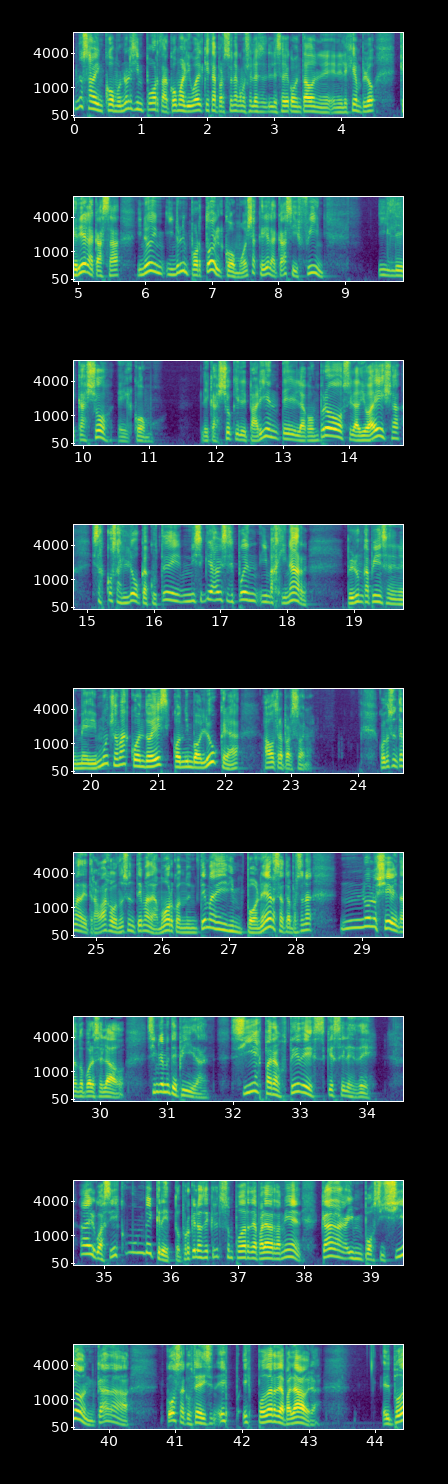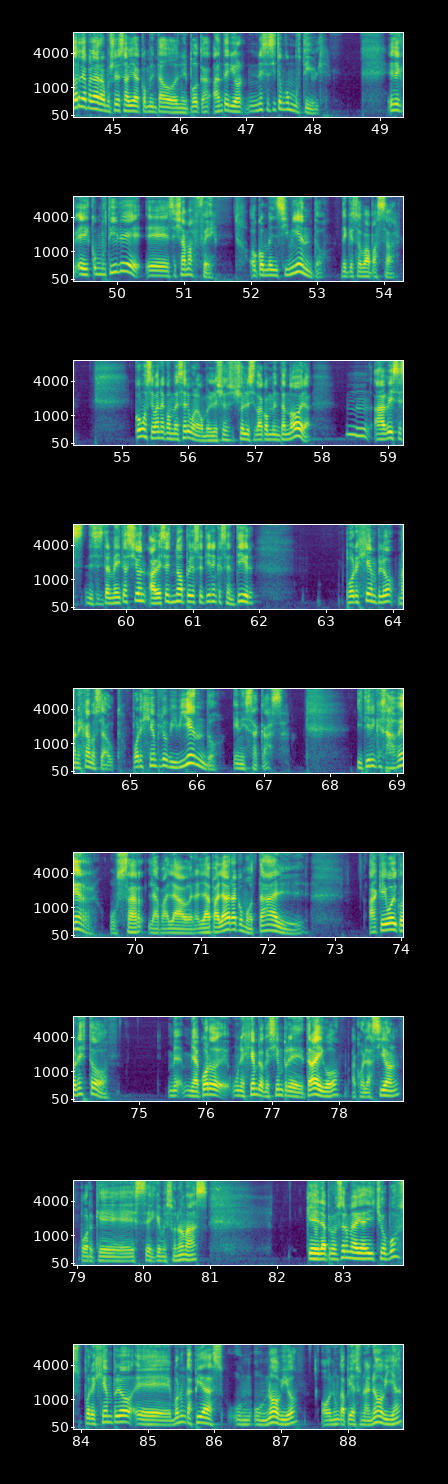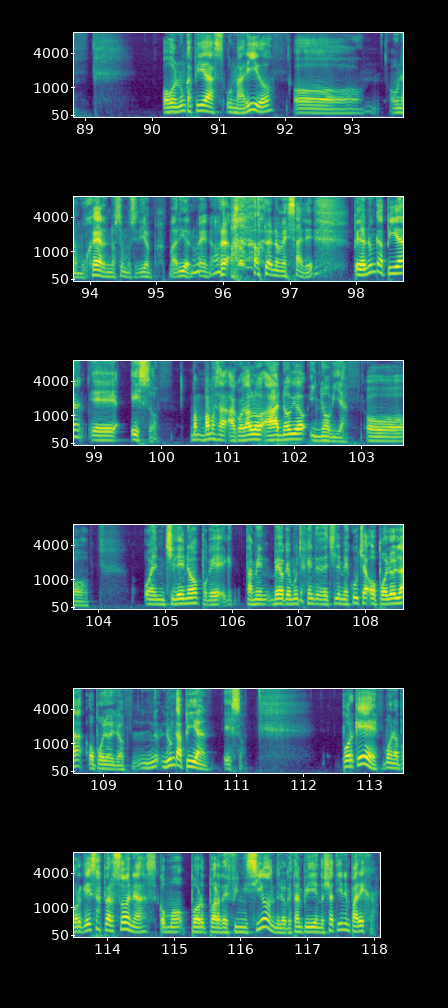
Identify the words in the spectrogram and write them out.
No saben cómo, no les importa cómo, al igual que esta persona, como yo les, había comentado en el, ejemplo, quería la casa y no, y no le importó el cómo. Ella quería la casa y fin. Y le cayó el cómo le cayó que el pariente la compró, se la dio a ella. Esas cosas locas que ustedes ni siquiera a veces se pueden imaginar, pero nunca piensen en el medio. Y mucho más cuando es, cuando involucra a otra persona. Cuando es un tema de trabajo, cuando es un tema de amor, cuando es un tema de imponerse a otra persona, no lo lleven tanto por ese lado. Simplemente pidan. Si es para ustedes, que se les dé. Algo así, es como un decreto, porque los decretos son poder de la palabra también. Cada imposición, cada cosa que ustedes dicen, es, poder de la palabra. El poder de la palabra, como yo les había comentado en el podcast anterior, necesita un combustible. El, combustible eh, se llama fe o convencimiento de que eso va a pasar. ¿Cómo se van a convencer? Bueno, como yo, les estaba comentando ahora. Mm, a veces necesitan meditación, a veces no, pero se tienen que sentir. Por ejemplo, manejándose auto. Por ejemplo, viviendo en esa casa. Y tienen que saber usar la palabra, la palabra como tal. ¿A qué voy con esto? Me, acuerdo de un ejemplo que siempre traigo a colación, porque es el que me sonó más. Que la profesora me había dicho, vos, por ejemplo, eh, vos nunca pidas un, novio, o nunca pidas una novia, o nunca pidas un marido, o, una mujer, no sé cómo se diría, marido, no, ahora, ahora no me sale. Pero nunca pidan eh, eso. Vamos a acordarlo a novio y novia. O, o en chileno, porque también veo que mucha gente de Chile me escucha, o polola o pololo. nunca pidan eso. ¿Por qué? Bueno, porque esas personas, como por, por definición de lo que están pidiendo, ya tienen pareja.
